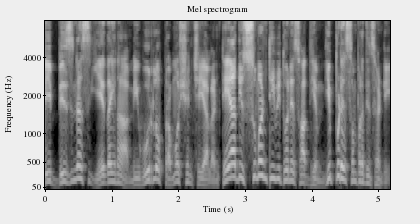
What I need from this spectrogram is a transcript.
మీ బిజినెస్ ఏదైనా మీ ఊర్లో ప్రమోషన్ చేయాలంటే అది సుమన్ టీవీతోనే సాధ్యం. ఇప్పుడే సంప్రదించండి.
